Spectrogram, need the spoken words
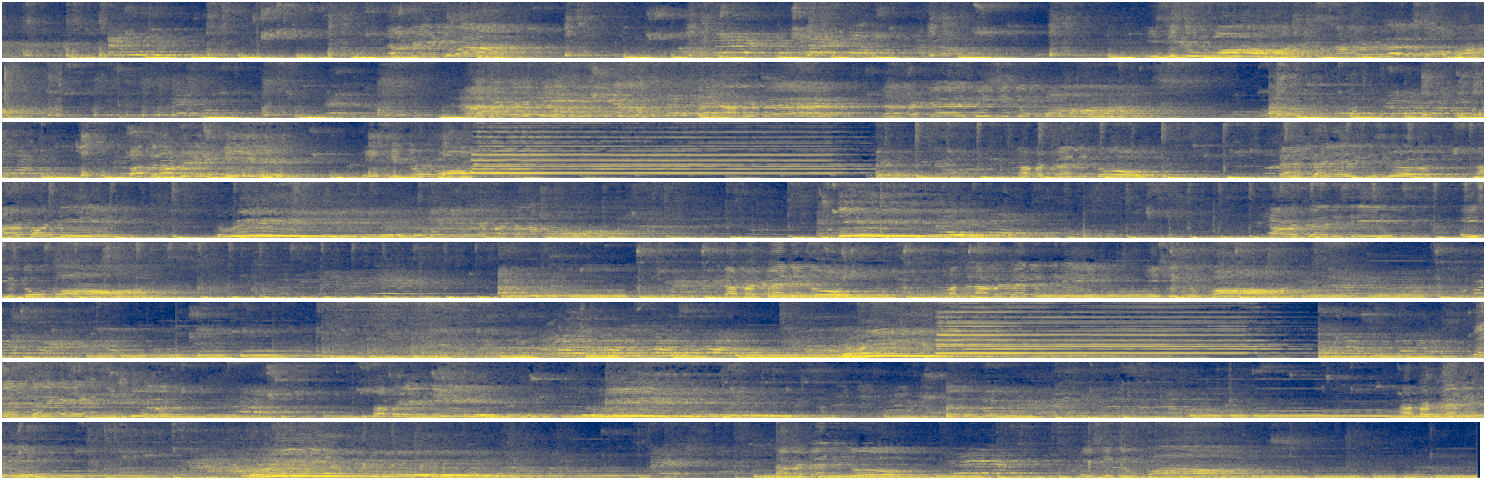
Number 22. 10 seconds to shoot. Number 14. 3. Game Matamo. Steve. Number 23. Easy two points. Number 22. Basta number 23. Easy two points. Three. Ten seconds to shoot. Number 18. Three. Number 23.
